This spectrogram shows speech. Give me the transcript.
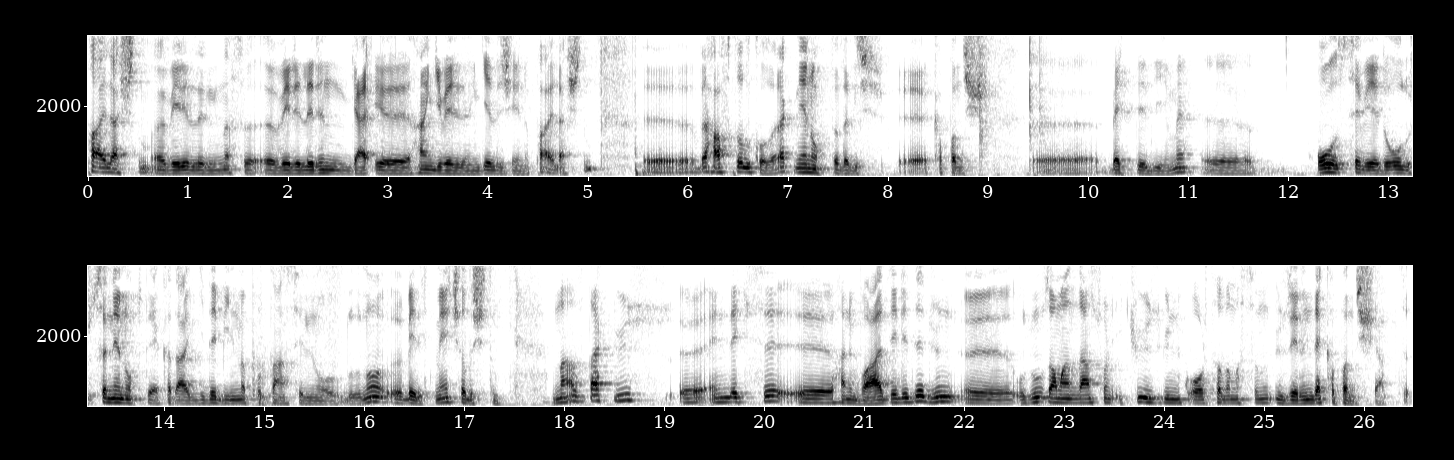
paylaştım. Ee, verilerin nasıl e, verilerin e, hangi verilerin geleceğini paylaştım. Ee, ve haftalık olarak ne noktada bir e, kapanış beklediğimi o seviyede olursa ne noktaya kadar gidebilme potansiyelinin olduğunu belirtmeye çalıştım. Nasdaq 100 endeksi hani vadeli de dün uzun zamandan sonra 200 günlük ortalamasının üzerinde kapanış yaptı.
